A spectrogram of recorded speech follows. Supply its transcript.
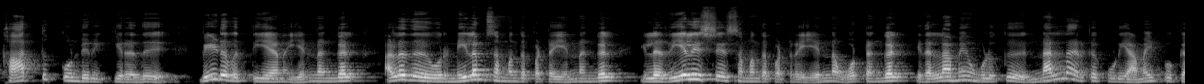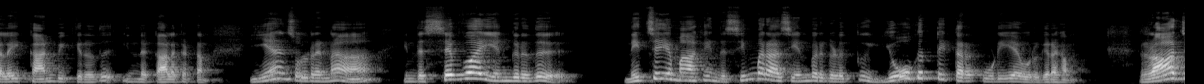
காத்து கொண்டிருக்கிறது வீடவத்தியான எண்ணங்கள் அல்லது ஒரு நிலம் சம்பந்தப்பட்ட எண்ணங்கள் இல்லை ரியல் எஸ்டேட் சம்பந்தப்பட்ட எண்ண ஓட்டங்கள் இதெல்லாமே உங்களுக்கு நல்லா இருக்கக்கூடிய அமைப்புகளை காண்பிக்கிறது இந்த காலகட்டம். ஏன் சொல்கிறேன்னா இந்த செவ்வாய் என்கிறது நிச்சயமாக இந்த சிம்மராசி என்பவர்களுக்கு யோகத்தை தரக்கூடிய ஒரு கிரகம். ராஜ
